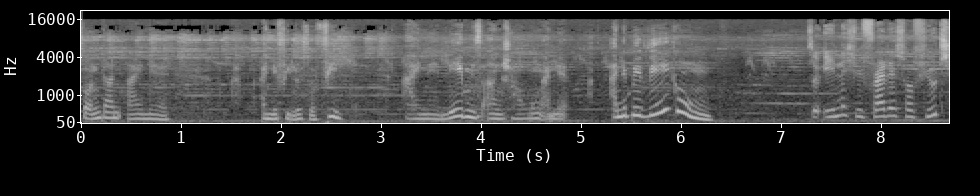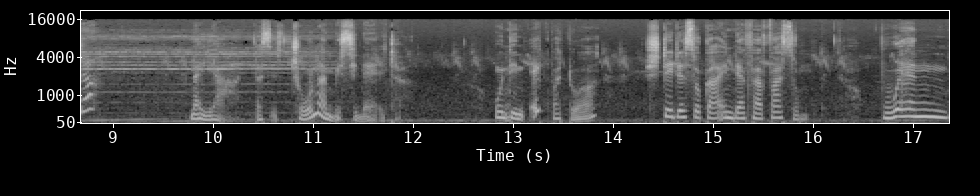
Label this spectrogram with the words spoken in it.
sondern eine, eine Philosophie, eine Lebensanschauung, eine, eine Bewegung. So ähnlich wie Fridays for Future? Naja, das ist schon ein bisschen älter. Und in Ecuador steht es sogar in der Verfassung. Buen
